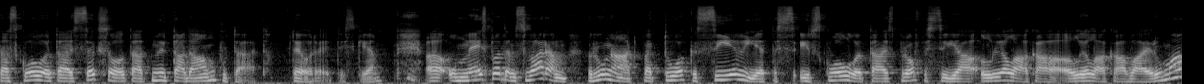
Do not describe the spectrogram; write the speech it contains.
tā skolotājas seksualitāte nu, ir tāda amputēta. Teorētiski. Ja? Uh, un mēs, protams, varam runāt par to, ka sievietes ir skolotājas profesijā lielākā, lielākā vairumā.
